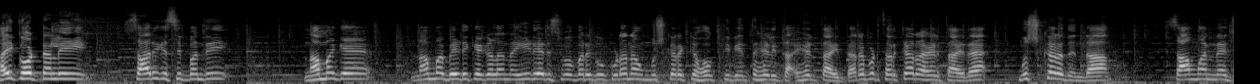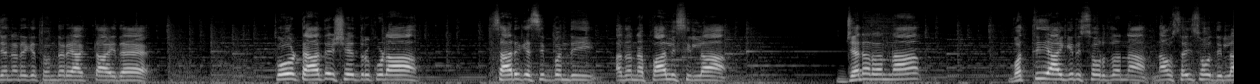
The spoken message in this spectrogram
ಹೈಕೋರ್ಟ್ನಲ್ಲಿ ಸಾರಿಗೆ ಸಿಬ್ಬಂದಿ ನಮಗೆ ನಮ್ಮ ಬೇಡಿಕೆಗಳನ್ನು ಈಡೇರಿಸುವವರೆಗೂ ಕೂಡ ನಾವು ಮುಷ್ಕರಕ್ಕೆ ಹೋಗ್ತೀವಿ ಅಂತ ಹೇಳಿತಾ ಹೇಳ್ತಾ ಇದ್ದಾರೆ. ಬಟ್ ಸರ್ಕಾರ ಹೇಳ್ತಾ ಇದೆ, ಮುಷ್ಕರದಿಂದ ಸಾಮಾನ್ಯ ಜನರಿಗೆ ತೊಂದರೆ ಆಗ್ತಾ ಇದೆ. ಕೋರ್ಟ್ ಆದೇಶ ಇದ್ರೂ ಕೂಡ ಸಾರಿಗೆ ಸಿಬ್ಬಂದಿ ಅದನ್ನು ಪಾಲಿಸಿಲ್ಲ. ಜನರನ್ನು ಒತ್ತಿಯಾಗಿರಿಸೋದನ್ನು ನಾವು ಸಹಿಸೋದಿಲ್ಲ.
